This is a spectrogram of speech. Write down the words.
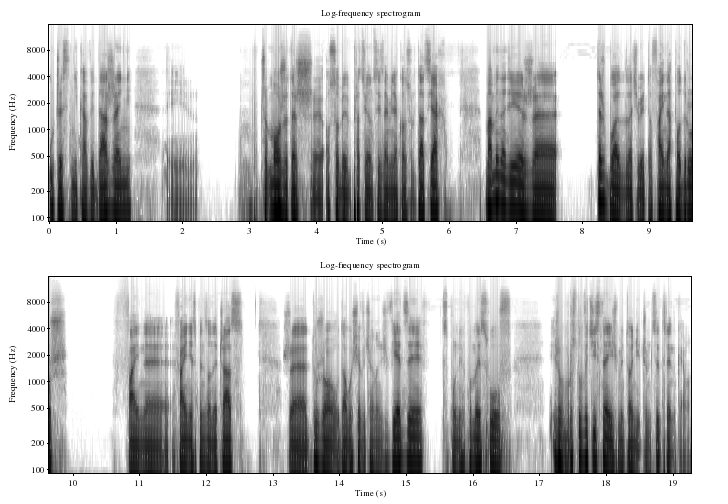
uczestnika wydarzeń, może też osoby pracującej z nami na konsultacjach. Mamy nadzieję, że też była dla Ciebie to fajna podróż, fajny, fajnie spędzony czas, że dużo udało się wyciągnąć wiedzy, wspólnych pomysłów i że po prostu wycisnęliśmy to niczym cytrynkę.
